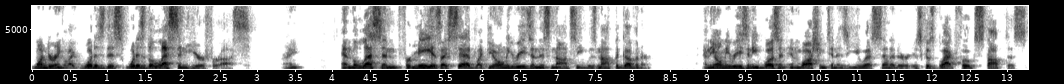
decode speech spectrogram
wondering, like, what is this? What is the lesson here for us? Right. And the lesson for me, as I said, like, the only reason this Nazi was not the governor and the only reason he wasn't in Washington as a US senator is because black folks stopped us.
